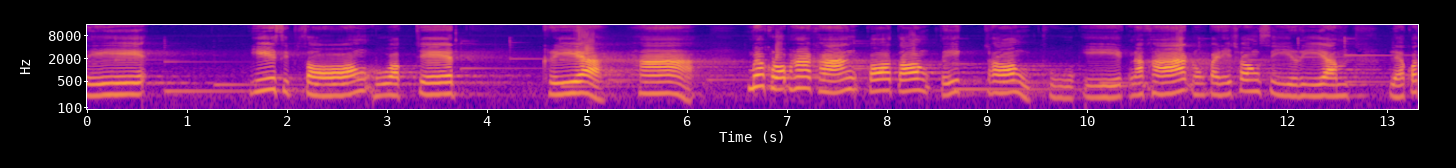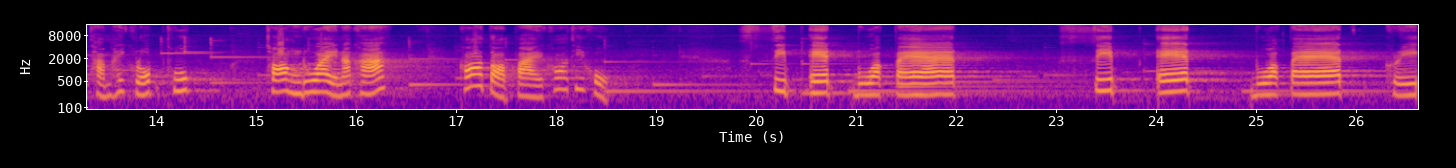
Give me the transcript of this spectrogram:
4 22 บวก 7 เคลียร์5 เมื่อครบ 5 ครั้งก็ต้องติ๊กช่องถูกอีกนะคะ ลงไปในช่องสี่เหลี่ยม แล้วก็ทำให้ครบทุกช่องด้วยนะคะ ข้อต่อไปข้อที่ 6 11บวก8 11บวก8เคลี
